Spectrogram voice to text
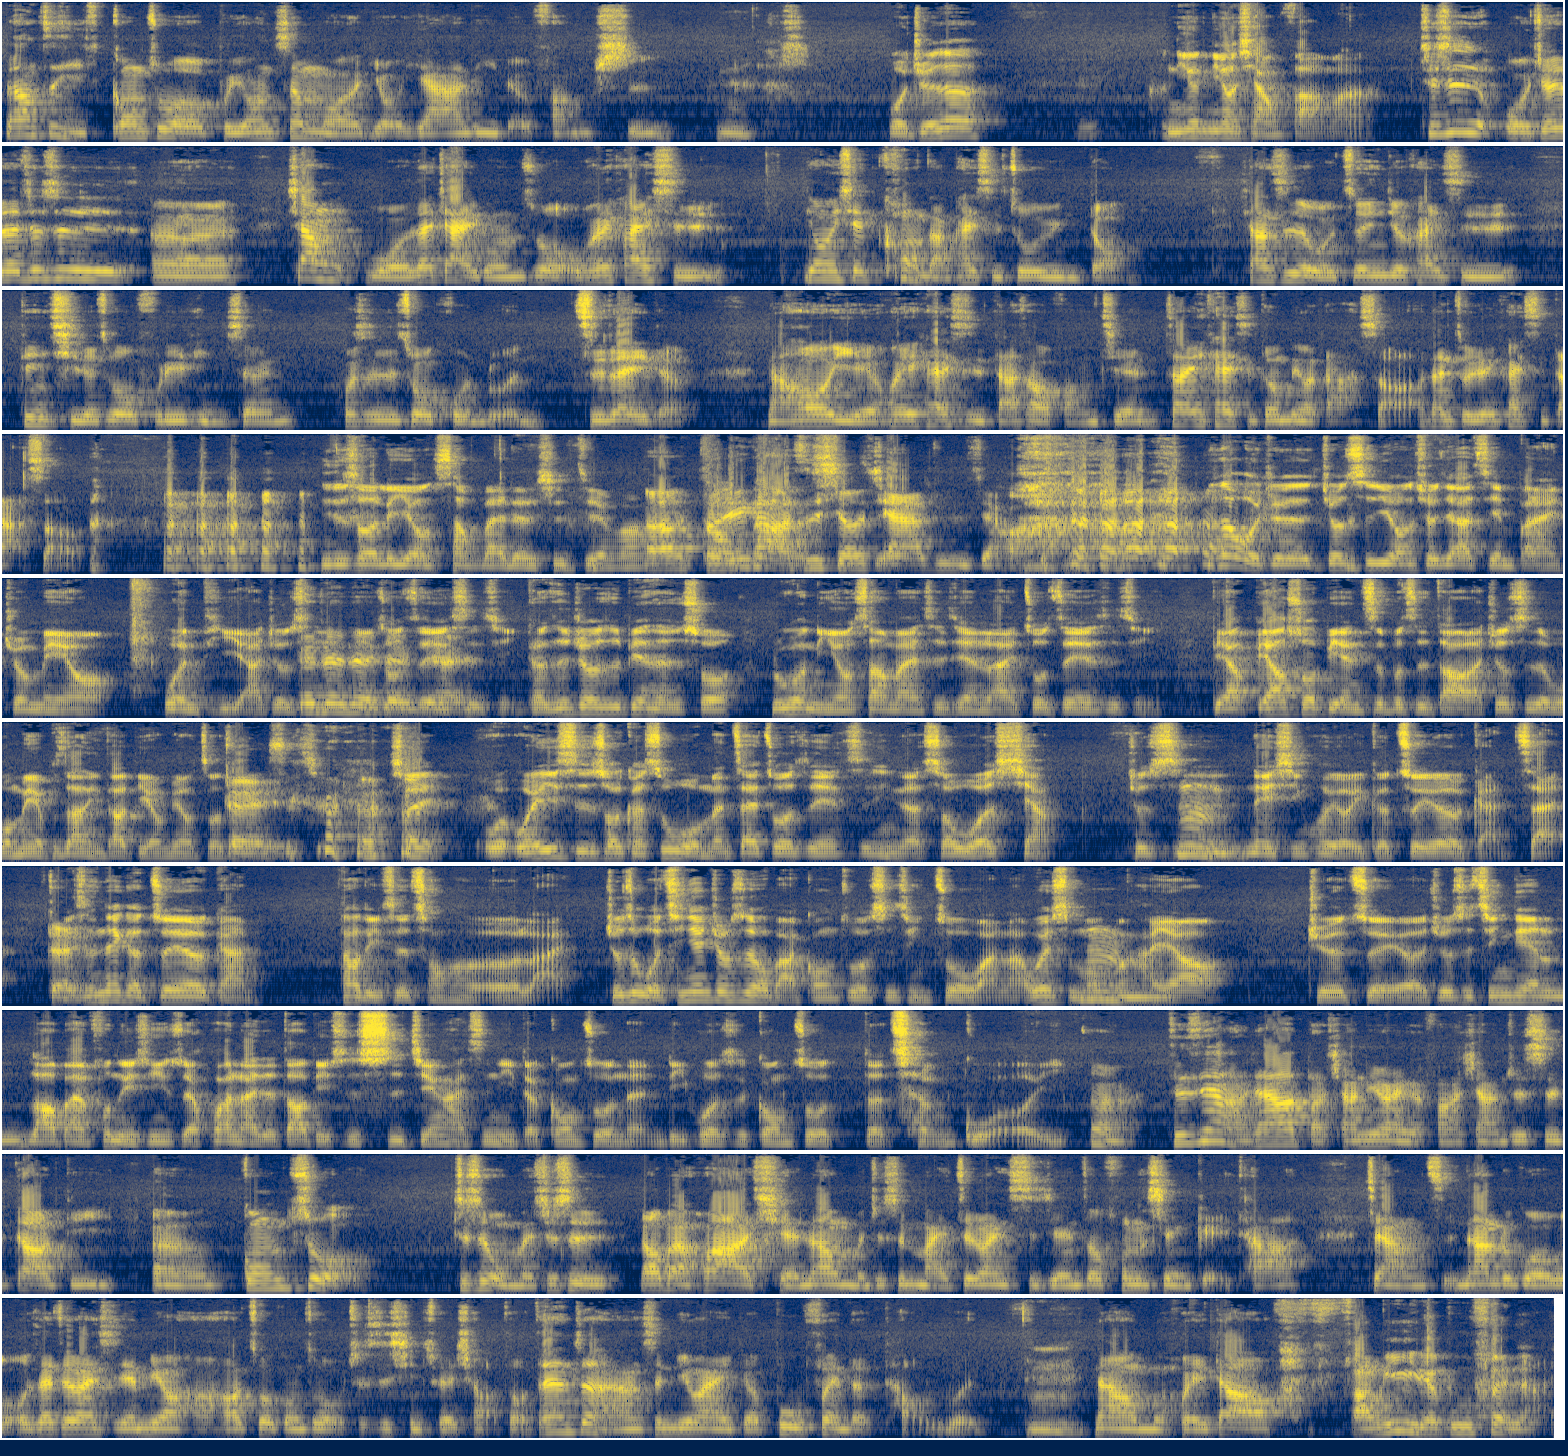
让自己工作不用这么有压力的方式。嗯，我觉得你有你有想法吗？就是我觉得就是呃，像我在家里工作，我会开始用一些空档开始做运动，像是我最近就开始定期的做浮力挺身，或是做滚轮之类的，然后也会开始打扫房间。但一开始都没有打扫，但昨天开始打扫了。你是说利用上班的时间吗？啊，昨天刚好是休假，就是这样。那我觉得就是用休假时间本来就没有问题啊，就是做这些事情。可是就是变成说，如果你用上班时间来做这些事情，不要不要说别人知不知道了，就是我们也不知道你到底有没有做这件事情。所以我我意思是说，可是我们在做这件事情的时候，我想就是内心会有一个罪恶感在。可是那个罪恶感到底是从何而来？就是我今天就是有把工作事情做完了，为什么我们还要？觉得罪恶，就是今天老板付你薪水换来的到底是时间，还是你的工作能力，或者是工作的成果而已？嗯，就这样，好像要导向另外一个方向，就是到底，嗯、呃，工作就是我们就是老板花了钱，让我们就是买这段时间都奉献给他。这样子，那如果我在这段时间没有好好做工作，我就是薪水小偷。但是这好像是另外一个部分的讨论。嗯，那我们回到防疫的部分来，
